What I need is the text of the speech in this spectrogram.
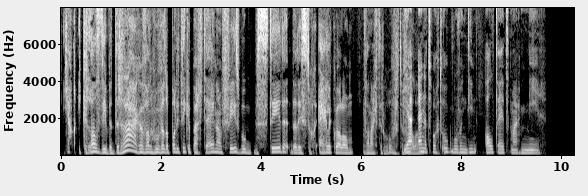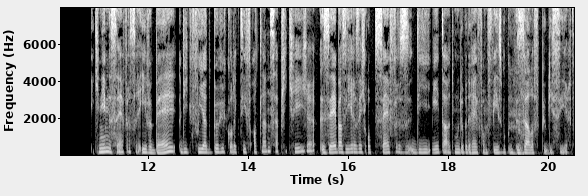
Ja, ik las die bedragen van hoeveel de politieke partijen aan Facebook besteden. Dat is toch eigenlijk wel om van achterover te vallen. Ja, en het wordt ook bovendien altijd maar meer. Ik neem de cijfers er even bij, die ik via het burgercollectief Atlans heb gekregen. Zij baseren zich op cijfers die Meta, het moederbedrijf van Facebook, mhm. zelf publiceert.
